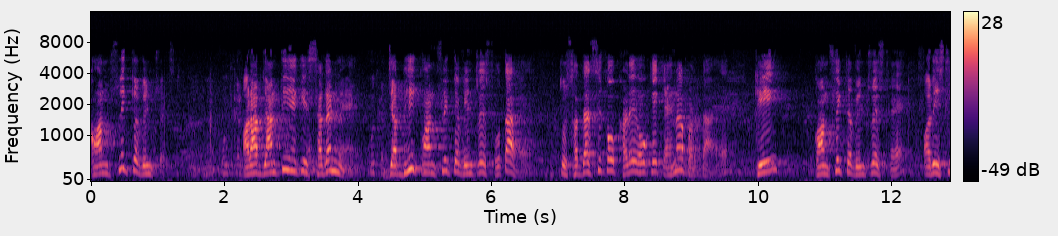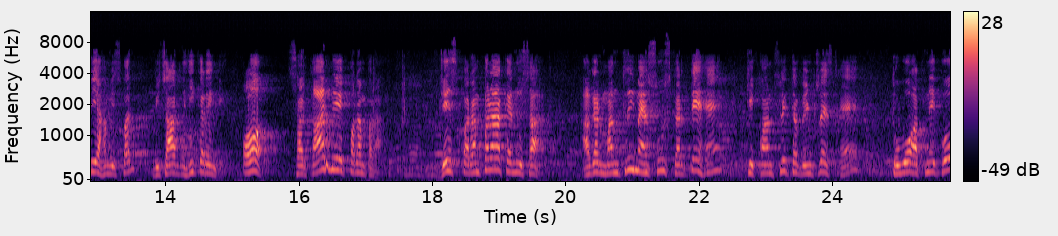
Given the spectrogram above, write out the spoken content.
कॉन्फ्लिक्ट ऑफ़ इंटरेस्ट और आप जानती हैं कि सदन में जब भी कॉन्फ्लिक्ट ऑफ़ इंटरेस्ट होता है तो सदस्य को खड़े होकर कहना पड़ता है कि कॉन्फ्लिक्ट ऑफ़ इंटरेस्ट है और इसलिए हम इस पर विचार नहीं करेंगे। और सरकार में एक परंपरा जिस परंपरा के अनुसार अगर मंत्री महसूस करते हैं कि कॉन्फ्लिक्ट ऑफ़ इंटरेस्ट है तो वो अपने को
